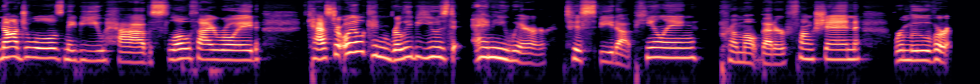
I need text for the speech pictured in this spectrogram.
nodules, maybe you have slow thyroid, castor oil can really be used anywhere to speed up healing, promote better function, remove or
